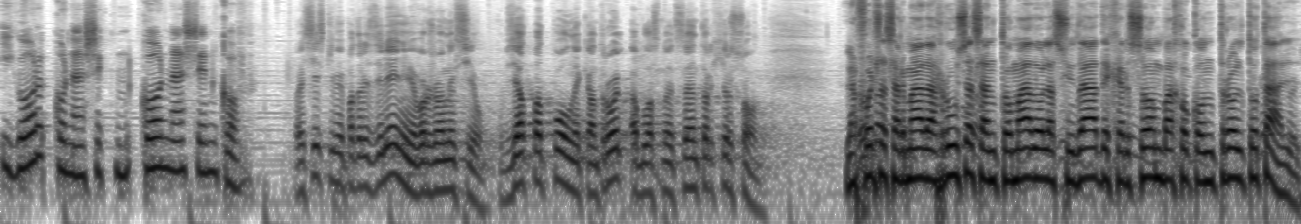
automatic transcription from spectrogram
Igor Konashenkov. Российскими подразделениями вооруженных сил взят под полный контроль областной центр Херсон – las Fuerzas Armadas rusas han tomado la ciudad de Gerson bajo control total.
